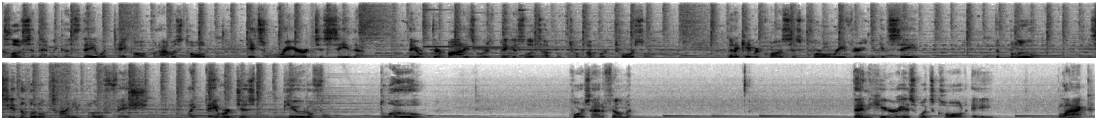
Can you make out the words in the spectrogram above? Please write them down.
close to them because they would take off, but I was told it's rare to see them. They their bodies were as big as Lut's upper, upper torso. Then I came across this coral reef here. And you can see the blue. You see the little tiny blue fish? Like they were just beautiful blue. Of course, I had to film it. Then here is what's called a black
